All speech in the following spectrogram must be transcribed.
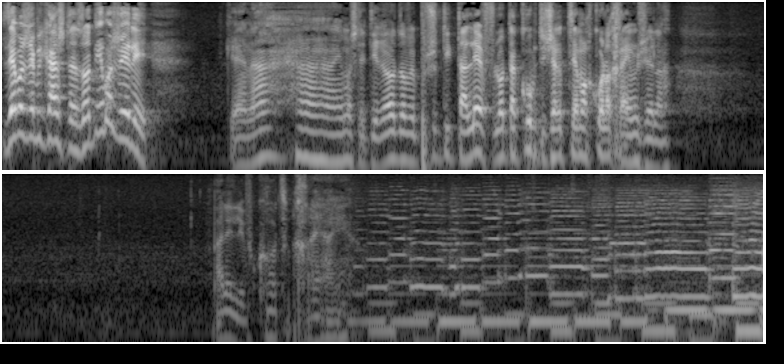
זה מה שביקשת, זאת אמא שלי. כן, אה? אמא שלי תראה אותו ופשוט תתעלף, לא תקום, תישאר צמח כל החיים שלה. בא לי לבכות בחיי. thank you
